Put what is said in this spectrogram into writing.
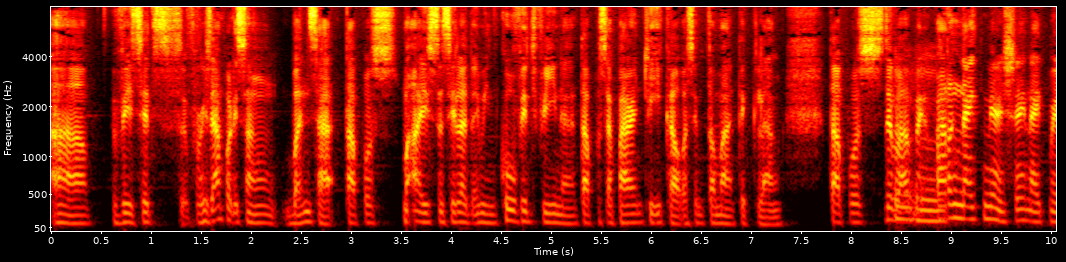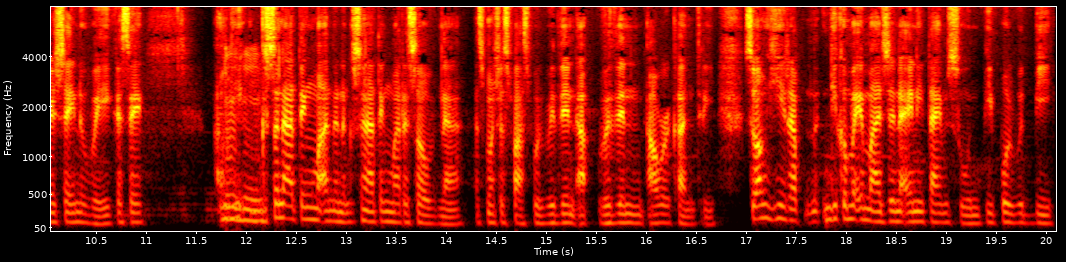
uh, visits, for example, isang bansa, tapos maayos na sila, I mean, COVID-free na, tapos apparently ikaw asymptomatic lang. Tapos, di ba, parang nightmare siya, nightmare siya in a way, kasi ang gusto nating maano na gusto nating ma-resolve na as much as possible within uh, within our country. So ang hirap, hindi ko ma-imagine na anytime soon people would be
